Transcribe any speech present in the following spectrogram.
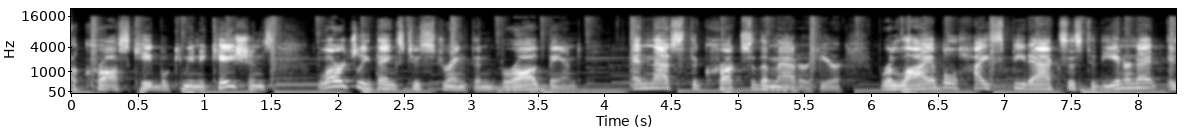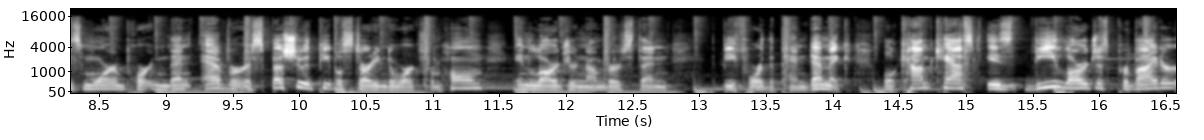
across cable communications, largely thanks to strength in broadband. And that's the crux of the matter here. Reliable, high speed access to the internet is more important than ever, especially with people starting to work from home in larger numbers than before the pandemic. Well, Comcast is the largest provider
